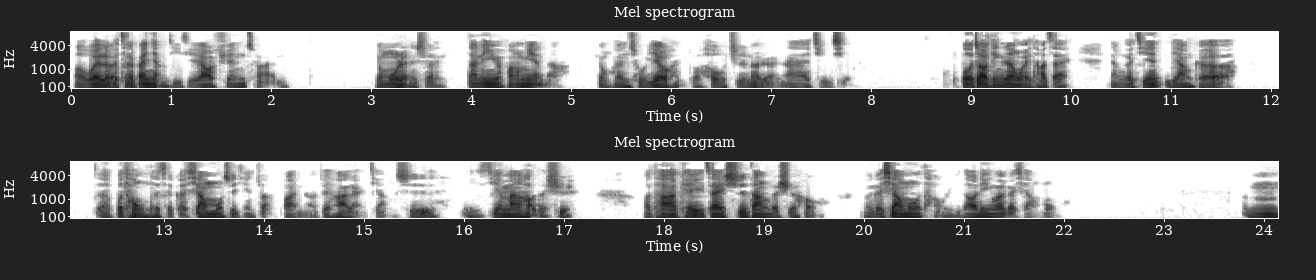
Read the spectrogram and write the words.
哦，为了在颁奖季节要宣传《游牧人生》，但另一方面呢，永恒处也有很多后置的人来进行。不过赵婷认为他在两个间两个呃不同的这个项目之间转换呢，对他来讲是一件蛮好的事。哦，他可以在适当的时候一个项目逃离到另外一个项目。嗯，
